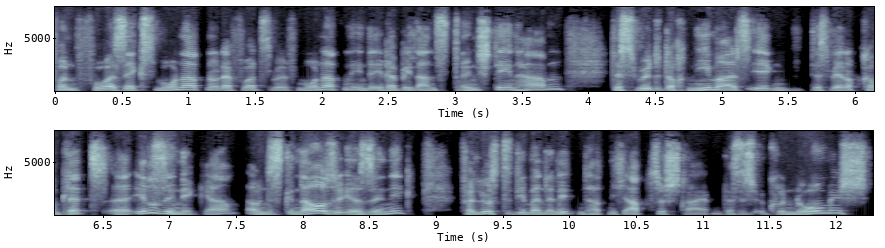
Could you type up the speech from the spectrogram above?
von vor sechs Monaten oder vor zwölf Monaten in Ihrer Bilanz drinstehen haben. Das würde doch niemals irgend, das wäre doch komplett äh, irrsinnig, ja. Und es ist genauso irrsinnig, Verluste, die man erlitten hat, nicht abzuschreiben. Das ist ökonomisch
